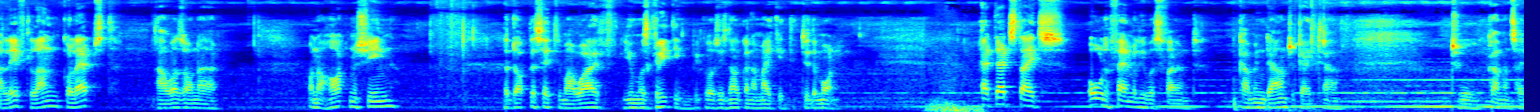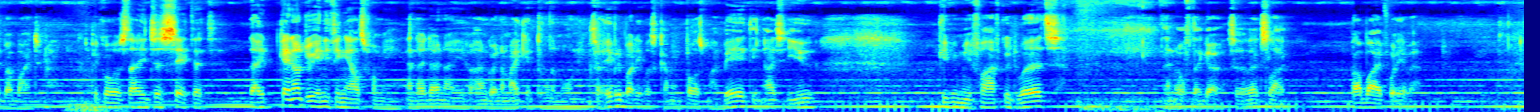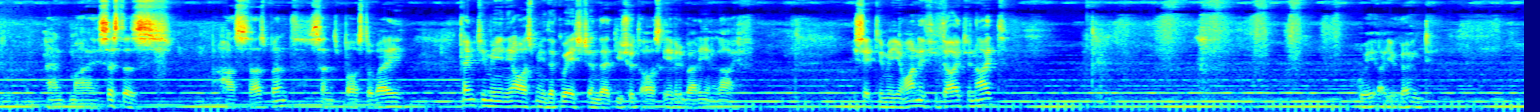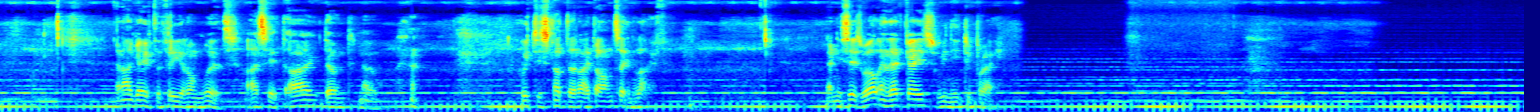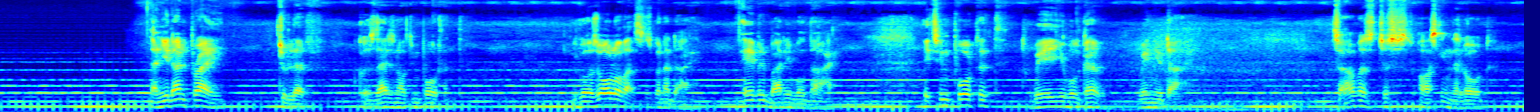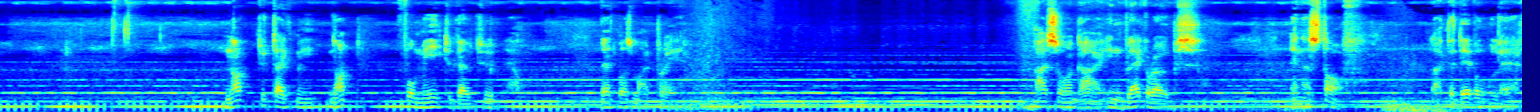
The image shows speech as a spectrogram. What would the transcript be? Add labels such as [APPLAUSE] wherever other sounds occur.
My left lung collapsed. I was on a on a heart machine. The doctor said to my wife, "You must greet him because he's not going to make it to the morning." At that stage, all the family was phoned coming down to Cape Town to come and say bye bye to me because they just said that they cannot do anything else for me and they don't know if I'm going to make it till the morning. So everybody was coming past my bed in ICU, giving me five good words, and off they go. So that's like bye bye forever. And my sister's husband, since passed away, came to me and he asked me the question that you should ask everybody in life. He said to me, Johan, if you die tonight, where are you going to? And I gave the three wrong words. I said, I don't know, [LAUGHS] which is not the right answer in life. And he says, Well, in that case, we need to pray. And you don't pray to live, because that is not important. Because all of us is going to die. Everybody will die. It's important where you will go when you die. So I was just asking the Lord not to take me, not for me to go to hell. That was my prayer. I saw a guy in black robes and a staff, like the devil will have,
